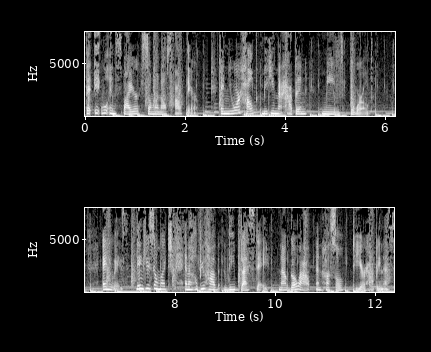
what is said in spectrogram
that it will inspire someone else out there. And your help making that happen means the world. Anyways, thank you so much, and I hope you have the best day. Now go out and hustle to your happiness.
